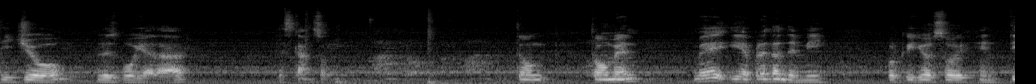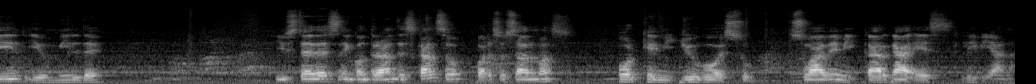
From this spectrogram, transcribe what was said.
y yo les voy a dar descanso. Tómenme y aprendan de mí, porque yo soy gentil y humilde. Y ustedes encontrarán descanso para sus almas, porque mi yugo es su suave, mi carga es liviana.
